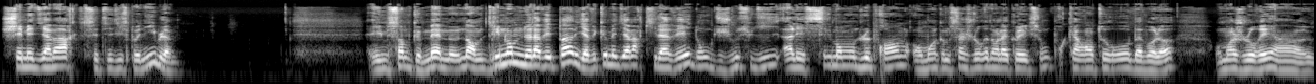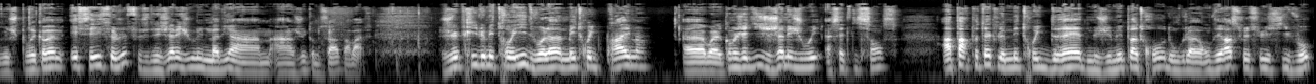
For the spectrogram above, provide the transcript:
chez MediaMarkt, c'était disponible. Et il me semble que même... Non, Dreamland ne l'avait pas, il n'y avait que MediaMarkt qui l'avait. Donc, je me suis dit, allez, c'est le moment de le prendre. Au moins, comme ça, je l'aurai dans la collection. Pour 40 euros, bah voilà. Au moins, je l'aurai. Hein. Je pourrais quand même essayer ce jeu, parce que je n'ai jamais joué de ma vie à un, jeu comme ça. Enfin bref. J'ai pris le Metroid, voilà, Metroid Prime. Euh, voilà, comme j'ai dit, j'ai jamais joué à cette licence. À part peut-être le Metroid Dread, mais j'aimais pas trop. Donc là, on verra ce que celui-ci vaut.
